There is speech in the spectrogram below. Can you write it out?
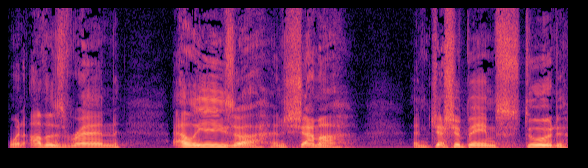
When others ran, Eleazar and Shammah and Jashobeam stood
